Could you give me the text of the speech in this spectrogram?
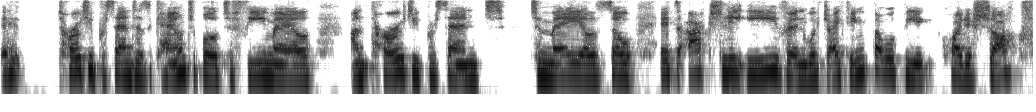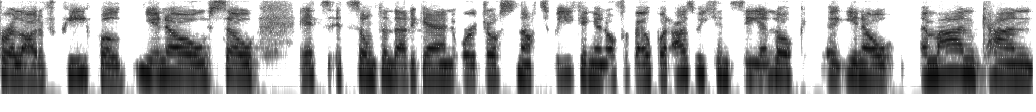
eh, 30% is accountable to female and 30% to male. So it's actually even, which I think that would be quite a shock for a lot of people, you know. So it's it's something that again we're just not speaking enough about. But as we can see, and look, you know, a man can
